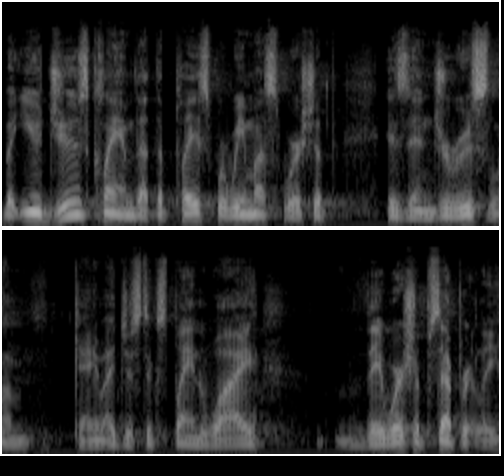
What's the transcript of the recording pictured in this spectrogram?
but you Jews claim that the place where we must worship is in Jerusalem. Okay, I just explained why they worship separately.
